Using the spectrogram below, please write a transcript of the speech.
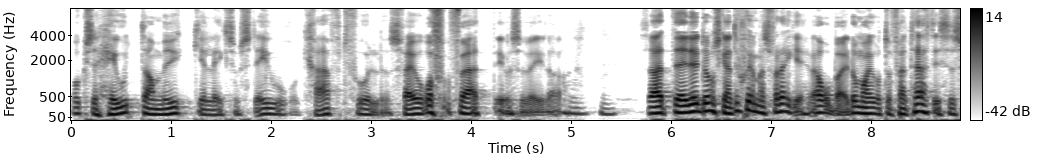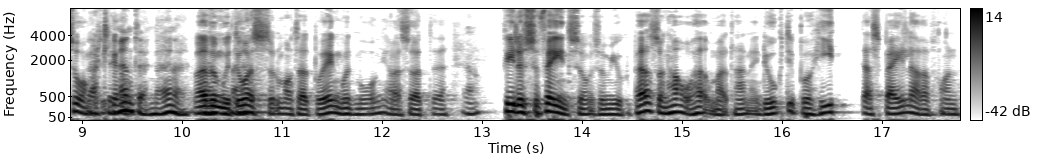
också hotar mycket, liksom stor och kraftfull och svår att få fatt i och så vidare. Så att eh, de ska inte skämmas för det, Varberg. De har gjort en fantastisk säsong. Verkligen inte. Nej, nej. Och även mot nej. oss, och de har tagit poäng mot många. Så att, eh, Ja. filosofin som, som Jocke Persson har här med att han är duktig på att hitta spelare från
